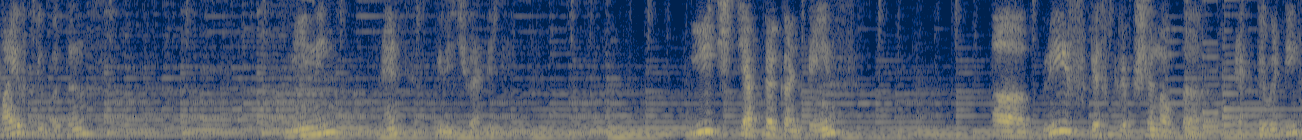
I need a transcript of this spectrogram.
five Tibetans, meaning and spirituality. Each chapter contains a brief description of the activity,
